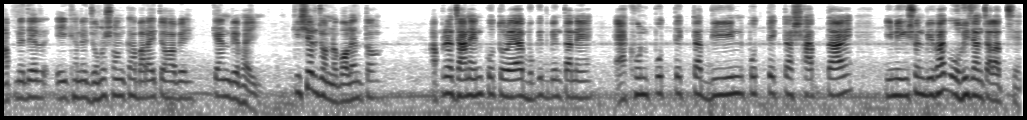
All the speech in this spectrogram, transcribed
আপনাদের এইখানে জনসংখ্যা বাড়াইতে হবে। কেন রে ভাই? কিসের জন্য বলেন তো? আপনারা জানেন কোতরয়া বুকিত বিন্তানে এখন প্রত্যেকটা দিন, প্রত্যেকটা সপ্তাহে ইমিগ্রেশন বিভাগ অভিযান চালাচ্ছে।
